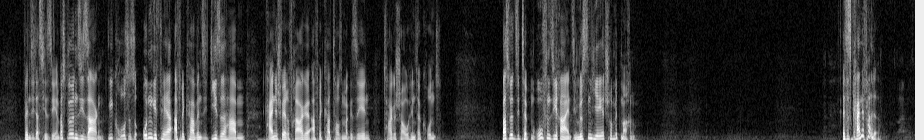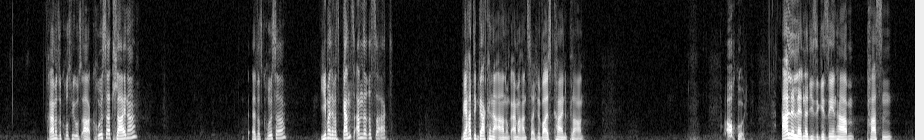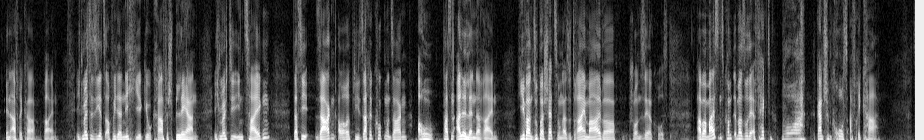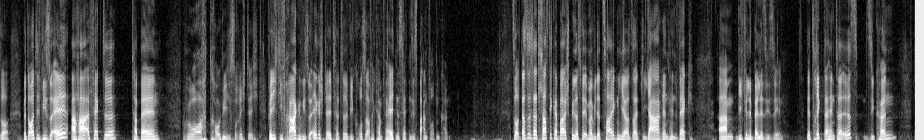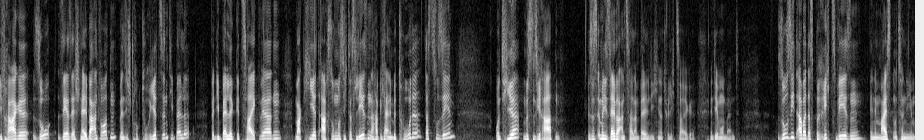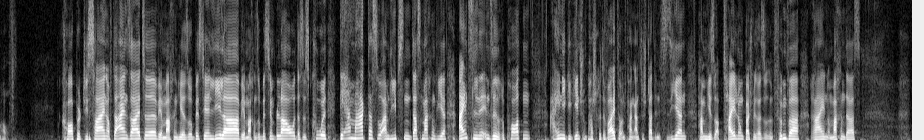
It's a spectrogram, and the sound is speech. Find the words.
wenn Sie das hier sehen. Was würden Sie sagen? Wie groß ist so ungefähr Afrika, wenn Sie diese haben? Keine schwere Frage, Afrika tausendmal gesehen, Tagesschau, Hintergrund, was würden Sie tippen? Rufen Sie rein. Sie müssen hier jetzt schon mitmachen. Es ist keine Falle. Dreimal so groß wie USA. Größer, kleiner? Etwas größer? Jemand, der was ganz anderes sagt? Wer hatte gar keine Ahnung? Einmal Handzeichen, weiß keinen Plan. Auch gut. Alle Länder, die Sie gesehen haben, passen in Afrika rein. Ich möchte Sie jetzt auch wieder nicht hier geografisch belehren. Ich möchte Ihnen zeigen, dass Sie sagen, auf die Sache gucken und sagen, oh, passen alle Länder rein. Hier waren super Schätzungen, also dreimal war schon sehr groß. Aber meistens kommt immer so der Effekt, boah, ganz schön groß Afrika. So, bedeutet visuell, Aha-Effekte, Tabellen, boah, traue ich mich nicht so richtig. Wenn ich die Frage visuell gestellt hätte, wie groß ist Afrika im Verhältnis, hätten Sie es beantworten können. So, das ist das Klassikerbeispiel, das wir immer wieder zeigen, hier seit Jahren hinweg, ähm, wie viele Bälle Sie sehen. Der Trick dahinter ist, Sie können die Frage so sehr, sehr schnell beantworten, wenn sie strukturiert sind, die Bälle. Wenn die Bälle gezeigt werden, markiert, ach, so muss ich das lesen, dann habe ich eine Methode, das zu sehen. Und hier müssen Sie raten. Es ist immer dieselbe Anzahl an Bällen, die ich Ihnen natürlich zeige in dem Moment. So sieht aber das Berichtswesen in den meisten Unternehmen aus. Corporate Design auf der einen Seite, wir machen hier so ein bisschen lila, wir machen so ein bisschen blau, das ist cool. Der mag das so am liebsten, das machen wir. Einzelne Inseln reporten. Einige gehen schon ein paar Schritte weiter und fangen an zu standardisieren, haben hier so Abteilungen, beispielsweise so ein Fünfer rein und machen das.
